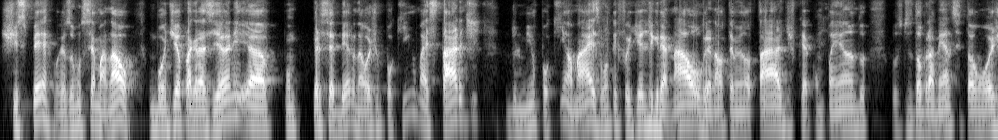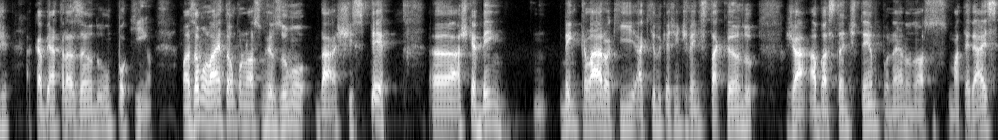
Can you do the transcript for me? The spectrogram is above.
XP, o resumo semanal. Um bom dia para a Graziane. Uh, perceberam, né, hoje um pouquinho mais tarde, dormi um pouquinho a mais. Ontem foi dia de Grenal, o Grenal terminou tarde, fiquei acompanhando os desdobramentos, então hoje acabei atrasando um pouquinho. Mas vamos lá então para o nosso resumo da XP. Uh, acho que é bem, bem claro aqui aquilo que a gente vem destacando já há bastante tempo, né, nos nossos materiais.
